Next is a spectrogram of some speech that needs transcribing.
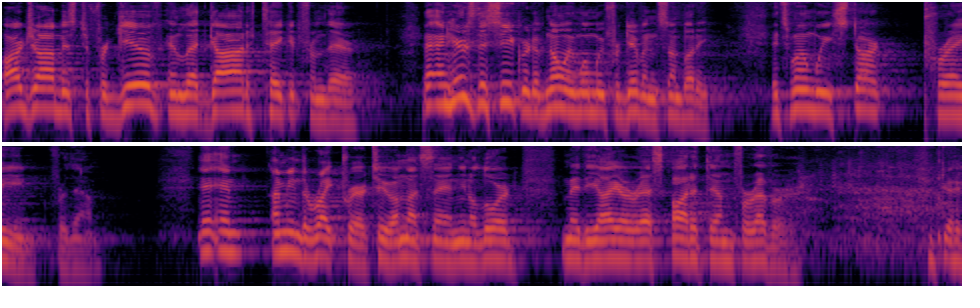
Our job is to forgive and let God take it from there. And here's the secret of knowing when we've forgiven somebody it's when we start praying for them. And, and, I mean the right prayer too. I'm not saying, you know, Lord, may the IRS audit them forever. okay.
